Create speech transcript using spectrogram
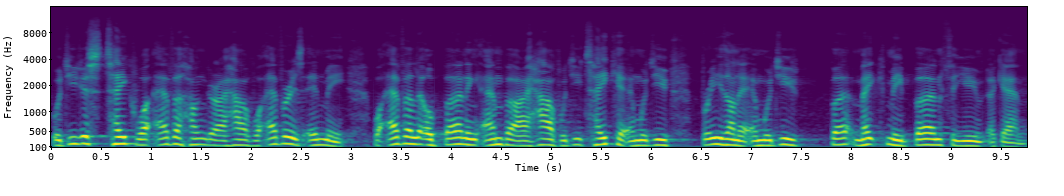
Would you just take whatever hunger I have, whatever is in me, whatever little burning ember I have, would you take it and would you breathe on it and would you make me burn for you again?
